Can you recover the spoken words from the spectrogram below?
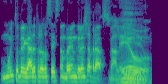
Muito obrigado para vocês também, um grande abraço. Valeu.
